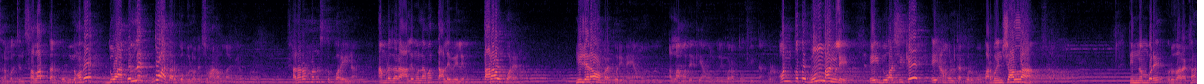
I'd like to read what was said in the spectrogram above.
সাল্লাম বলছেন সালাদ তার কবুল হবে, দোয়া করলে দোয়া তার কবুল হবে। সুহান আল্লাহ সাধারণ মানুষ তো করেই না। আমরা যারা আলেম আলেমুলামা তালেব এলেম, তারাও করে না। নিজেরাও আমরা করি নাই আমল। আল্লাহ আমাদেরকে আমলগুলি করার তৌফিক দান করেন। অন্তত ঘুম ভাঙলে এই দোয়া শিখে এই আমলটা করব। পারব ইনশাআল্লাহ? তিন নম্বরে রোজা রাখা,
